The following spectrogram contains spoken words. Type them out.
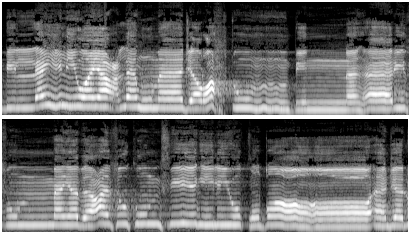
بالليل ويعلم ما جرحتم بالنهار ثم يبعثكم فيه ليقضى أجل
